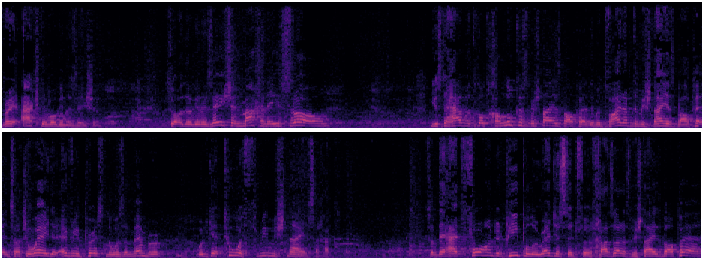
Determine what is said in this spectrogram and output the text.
very active organization. So the organization Machane Yisro used to have what's called Chalukas Mishnayas Balpeh. They would divide up the Mishnayas Balpeh in such a way that every person who was a member would get two or three Mishnayas. So if they had 400 people who registered for Chazaras Mishnayas Balpeh,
